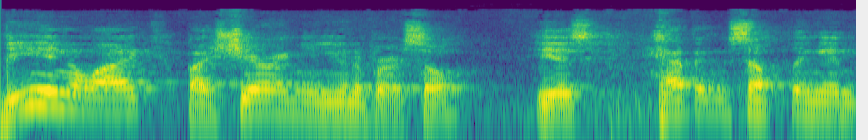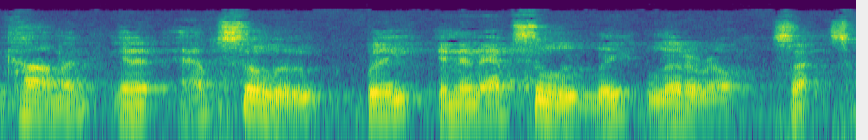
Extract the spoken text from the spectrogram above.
Being alike by sharing a universal is having something in common in an absolutely in an absolutely literal sense.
